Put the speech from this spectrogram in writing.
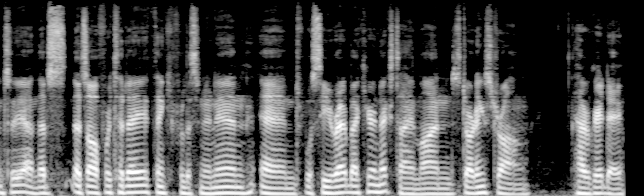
and so yeah, that's that's all for today. Thank you for listening in, and we'll see you right back here next time on Starting Strong. Have a great day.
